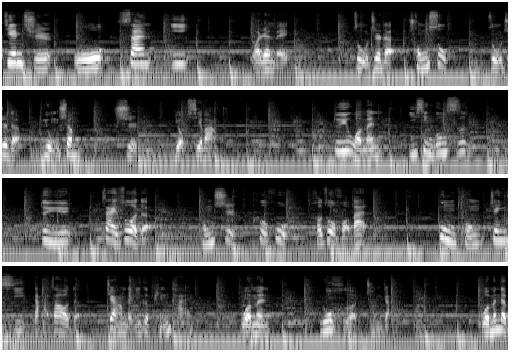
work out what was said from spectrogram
坚持五三一，我认为组织的重塑、组织的永生是有希望的。对于我们宜信公司，对于在座的同事、客户、合作伙伴，共同珍惜打造的这样的一个平台，我们。如何成长？我们的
